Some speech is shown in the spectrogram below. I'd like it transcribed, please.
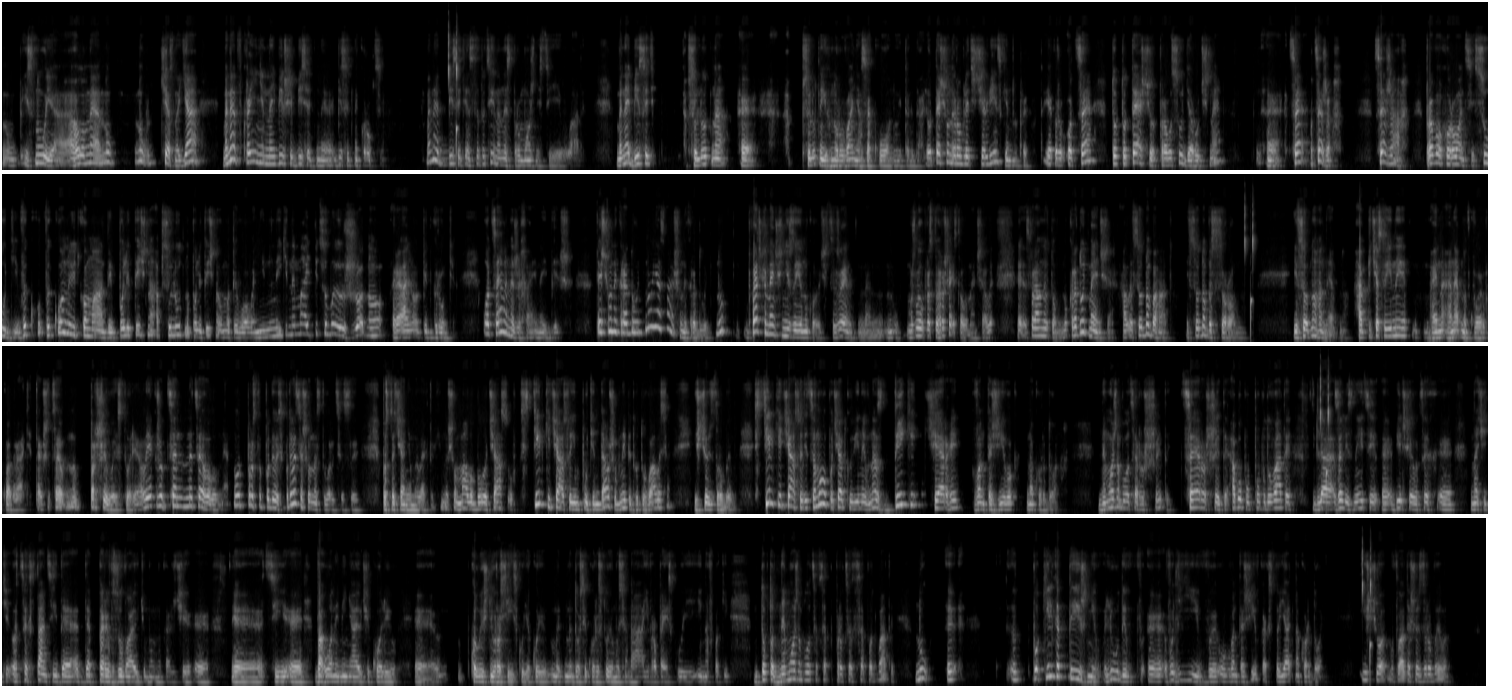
ну, існує. А головне, ну, ну чесно, я, мене в країні найбільше бісить не, бісить не корупція. Мене бісить інституційна неспроможність цієї влади. Мене бісить абсолютно, е, абсолютне ігнорування закону і так далі. От те, що вони роблять з Червінським, наприклад, я кажу, оце, тобто те, що правосуддя ручне, е, це оце жах. Це жах. Правоохоронці, судді виконують команди політично, абсолютно політично вмотивовані, які не мають під собою жодного реального підґрунтя. Оце мене жахає найбільше. Те, що вони крадуть, ну я знаю, що вони крадуть. Ну, перше, менше, ніж за Януковича. Це вже ну, можливо, просто грошей стало менше, але е, справа не в тому. Ну, крадуть менше, але все одно багато, і все одно безсоромно, і все одно ганебно. А під час війни ганебно в квадраті. Так що це ну, паршива історія. Але я кажу, це не це головне. Ну, от просто подивися, подивися, що в нас твориться з постачанням електрики. Ну що мало було часу. Стільки часу їм Путін дав, щоб вони підготувалися і щось зробили. Стільки часу від самого початку війни в нас дикі черги вантажівок на кордонах. Не можна було це розшити. Це розшити або побудувати для залізниці е, більше оцих, е, значить, оцих станцій, де, де перевзувають, умовно кажучи, е, ці вагони, міняючи колію колишню російську, якою ми, ми досі користуємося на європейську і, і навпаки. Тобто не можна було це все про це все подбати. Ну по кілька тижнів люди в е, водії в вантажівках стоять на кордоні. І що влада щось зробила?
